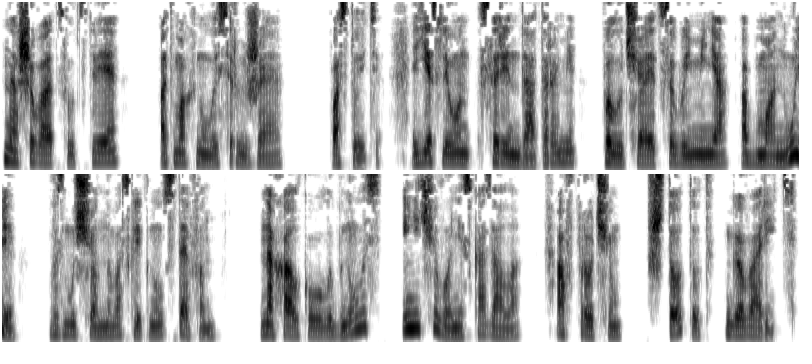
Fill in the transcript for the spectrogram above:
нашего отсутствия. Отмахнулась рыжая. Постойте, если он с арендаторами, получается, вы меня обманули? Возмущенно воскликнул Стефан. Нахалка улыбнулась и ничего не сказала. А, впрочем, что тут говорить?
